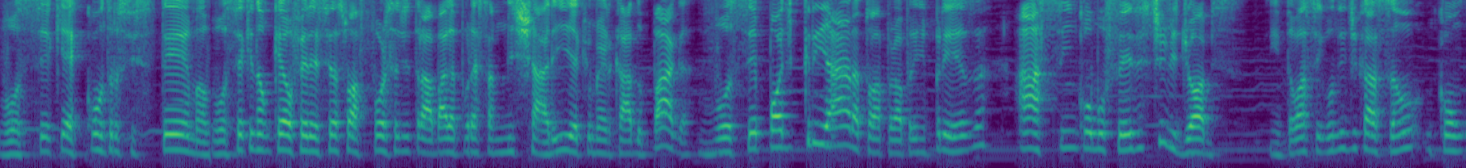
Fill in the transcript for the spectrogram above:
você que é contra o sistema, você que não quer oferecer a sua força de trabalho por essa micharia que o mercado paga, você pode criar a tua própria empresa, assim como fez Steve Jobs. Então a segunda indicação com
